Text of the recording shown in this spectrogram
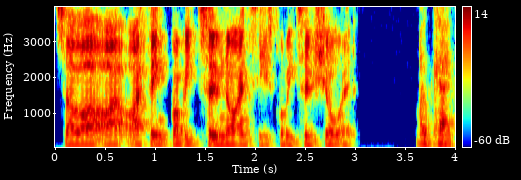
so I, I think probably two ninety is probably too shorted. Okay,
